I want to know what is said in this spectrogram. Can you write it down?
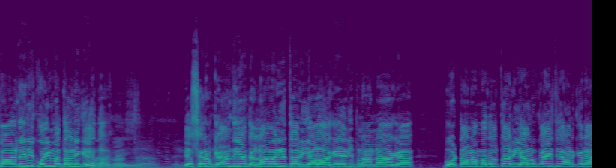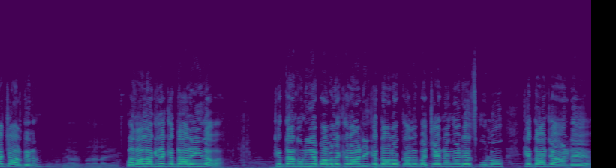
ਪਾਰਟੀ ਨੇ ਕੋਈ ਮਤਲਬ ਨਹੀਂ ਕਿਸੇ ਦਾ। ਇਹ ਸਿਰਫ ਕਹਿਣ ਦੀਆਂ ਗੱਲਾਂ ਵਾ ਜੀ ਧਾਰੀਵਾਲ ਆ ਗਏ ਜੀ ਫਲਾਨਾ ਆ ਗਿਆ। ਵੋਟਾਂ ਦਾ ਮਤਲਬ ਧਾਰੀਵਾਲ ਨੂੰ ਕਹੇ ਇੱਥੇ ਆਣ ਕੇ ਰਹਿ ਚਾਰ ਦਿਨ। ਪਤਾ ਲੱਗ ਜਾ ਕਿੱਦਾਂ ਰਹੀਦਾ ਵਾ। ਕਿੱਦਾਂ ਦੁਨੀਆ ਪਬਲਿਕ ਰਹਿਣ ਦੀ ਕਿੱਦਾਂ ਲੋਕਾਂ ਦੇ ਬੱਚੇ ਲੰਘਣ ਦੇ ਸਕੂਲੋਂ ਕਿੱਦਾਂ ਜਾਣ ਡੇ ਆ।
